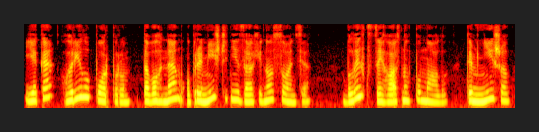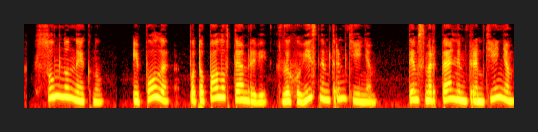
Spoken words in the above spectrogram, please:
яке горіло порпором та вогнем у приміщенні західного сонця. Блиск цей гаснув помалу, темнішав, сумно никнув, і поле потопало в темряві з лиховісним тремтінням, тим смертельним тремтінням,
